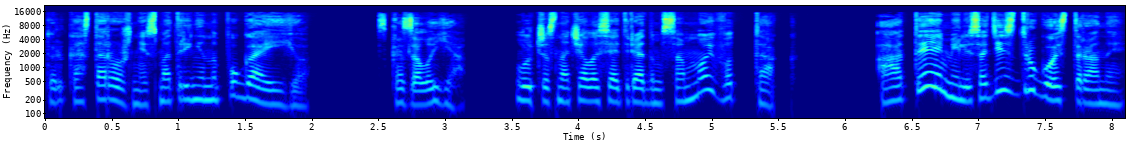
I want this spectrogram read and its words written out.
«Только осторожнее, смотри, не напугай ее, сказала я. «Лучше сначала сядь рядом со мной вот так. А ты, Эмили, садись с другой стороны.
